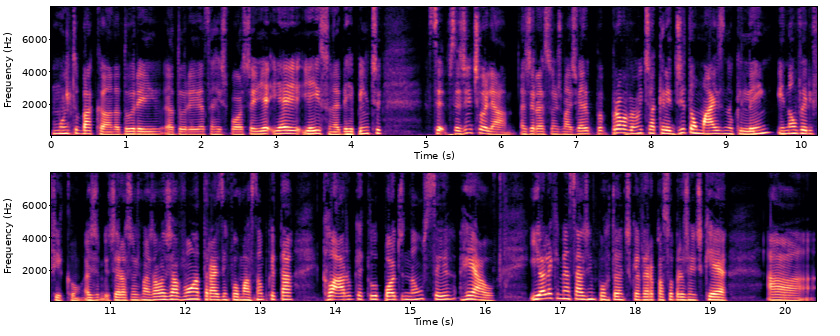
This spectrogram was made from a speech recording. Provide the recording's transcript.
Muito bacana, adorei, adorei essa resposta. E é, e é- e é isso, né? De repente, se, se a gente olhar as gerações mais velhas, pro- provavelmente acreditam mais no que leem e não verificam. As gerações mais novas já vão atrás da informação porque está claro que aquilo pode não ser real. E olha que mensagem importante que a Vera passou pra gente, que é a,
